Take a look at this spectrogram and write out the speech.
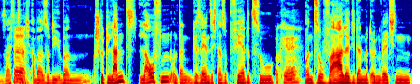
sage ich das Ja. nicht, aber so die über ein Stück Land laufen und dann gesellen sich da so Pferde zu. Okay. Und so Wale, die dann mit irgendwelchen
